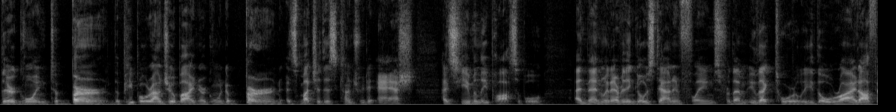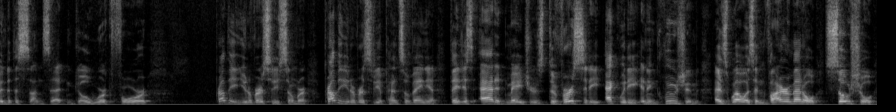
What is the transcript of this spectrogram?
They're going to burn, the people around Joe Biden are going to burn as much of this country to ash as humanly possible and then when everything goes down in flames for them electorally, they'll ride off into the sunset and go work for probably a university somewhere, probably University of Pennsylvania. They just added majors, diversity, equity, and inclusion, as well as environmental, social,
